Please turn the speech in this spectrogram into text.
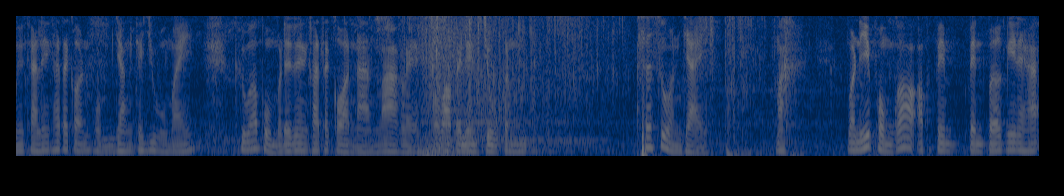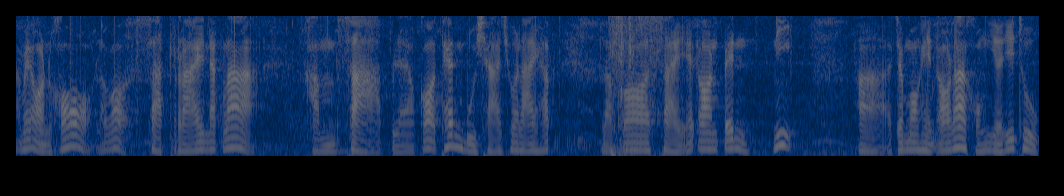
มือการเล่นฆาตกรผมยังจะอยู่ไหม คือว่าผมไม่ได้เล่นฆาตกรนานมากเลย เพราะว่าไปเล่นจูกันซะส่วนใหญ่ มา วันนี้ผมก็เอาเป็นเป็นเปิร์กนี้นะฮะ ไม่อ่อนข้อ แล้วก็สัตว์ร้ายนักล่าคำสาบแล้วก็แท่นบูชาชั่วร้ายครับ แล้วก็ใส่แอดออนเป็นนี่จะมองเห็นออร่าของเหยื่อที่ถูก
